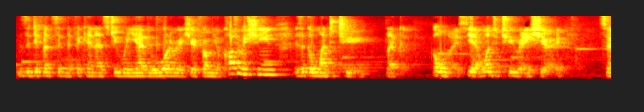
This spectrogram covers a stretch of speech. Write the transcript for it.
there's a difference significant as to when you have your water ratio from your coffee machine. Is like a one to two like almost yeah one to two ratio. So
